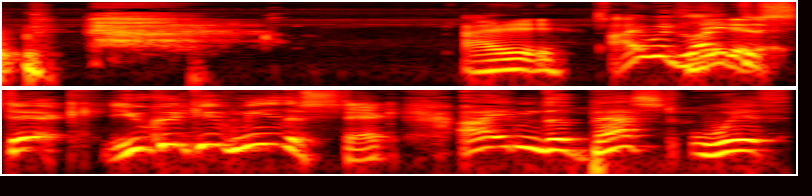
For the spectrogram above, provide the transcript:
I I would like Needed the it. stick. You could give me the stick. I'm the best with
